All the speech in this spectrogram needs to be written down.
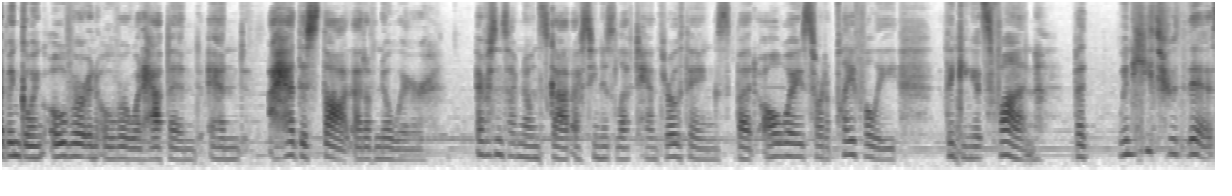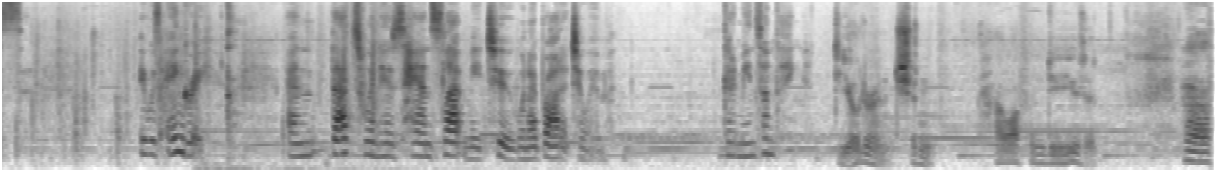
I've been going over and over what happened, and I had this thought out of nowhere. Ever since I've known Scott, I've seen his left hand throw things, but always sort of playfully, thinking it's fun. But when he threw this, it was angry. And that's when his hand slapped me, too, when I brought it to him. Could it mean something? Deodorant shouldn't. How often do you use it? Uh, a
